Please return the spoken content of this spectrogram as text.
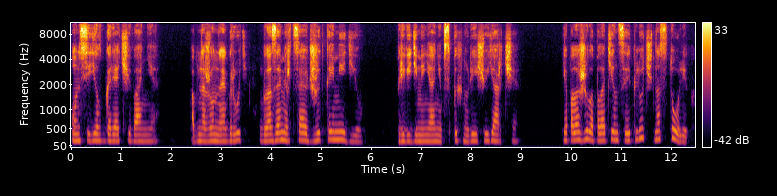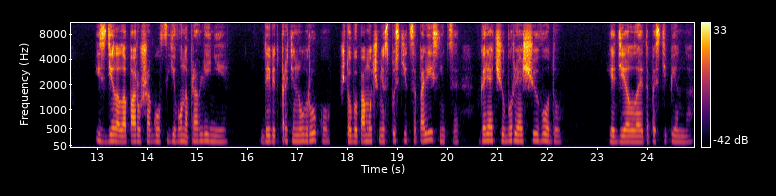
Он сидел в горячей ванне. Обнаженная грудь, глаза мерцают жидкой медью. При виде меня они вспыхнули еще ярче. Я положила полотенце и ключ на столик и сделала пару шагов в его направлении. Дэвид протянул руку, чтобы помочь мне спуститься по лестнице в горячую бурлящую воду. Я делала это постепенно,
